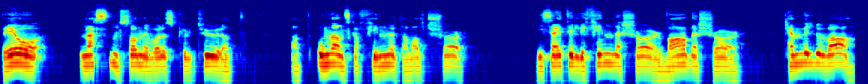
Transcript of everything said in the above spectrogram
Det er jo nesten sånn i vår kultur at, at ungene skal finne ut av alt sjøl. Vi sier til dem 'finn deg sjøl', 'var deg sjøl', 'hvem vil du være'?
